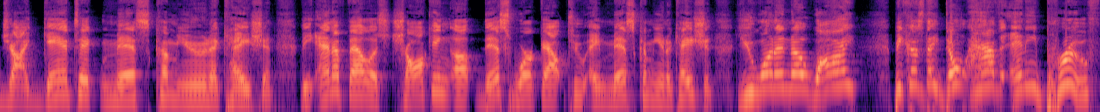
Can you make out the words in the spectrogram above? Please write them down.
gigantic miscommunication. The NFL is chalking up this workout to a miscommunication. You want to know why? Because they don't have any proof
